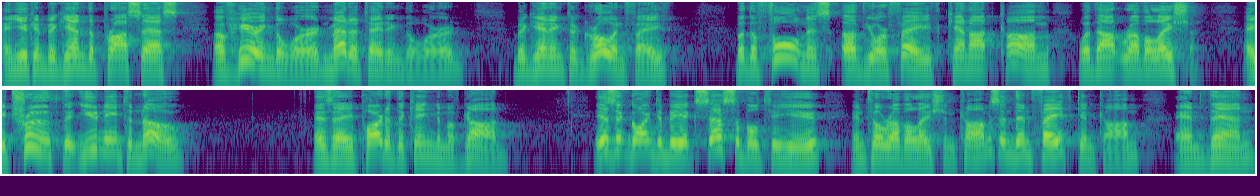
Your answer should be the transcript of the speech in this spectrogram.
and you can begin the process of hearing the Word, meditating the Word, beginning to grow in faith. But the fullness of your faith cannot come without revelation. A truth that you need to know as a part of the kingdom of God isn't going to be accessible to you until revelation comes, and then faith can come, and then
